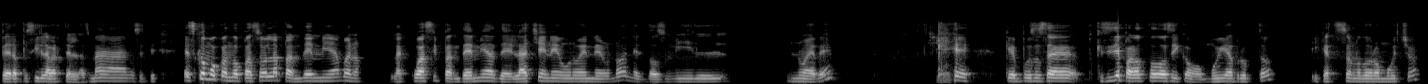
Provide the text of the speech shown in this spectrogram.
Pero pues sí lavarte las manos. Es como cuando pasó la pandemia, bueno, la cuasi pandemia del HN1N1 en el 2009. Que, que pues, o sea, que sí se paró todo así como muy abrupto. Y que eso no duró mucho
